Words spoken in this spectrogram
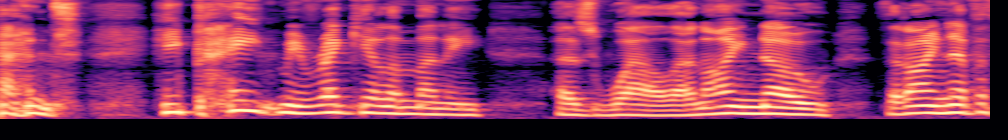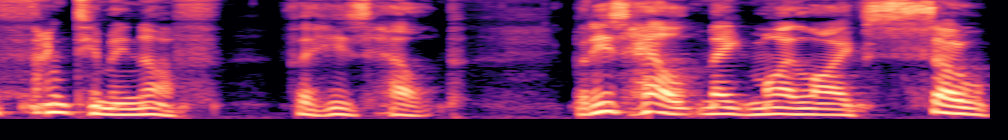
And he paid me regular money as well. And I know that I never thanked him enough for his help. But his help made my life so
